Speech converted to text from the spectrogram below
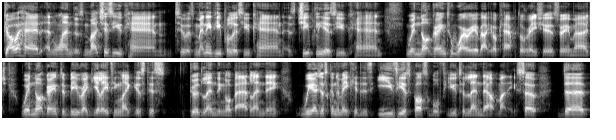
go ahead and lend as much as you can to as many people as you can, as cheaply as you can. We're not going to worry about your capital ratios very much. We're not going to be regulating like, is this good lending or bad lending? We are just going to make it as easy as possible for you to lend out money. So the,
